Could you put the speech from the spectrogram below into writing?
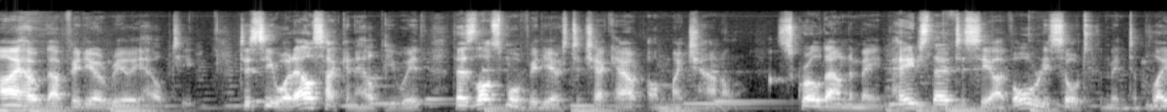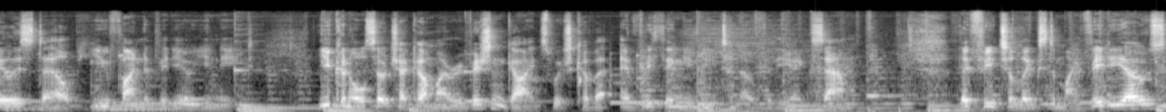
I hope that video really helped you. To see what else I can help you with, there's lots more videos to check out on my channel. Scroll down the main page there to see I've already sorted them into playlists to help you find the video you need. You can also check out my revision guides which cover everything you need to know for the exam. They feature links to my videos,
